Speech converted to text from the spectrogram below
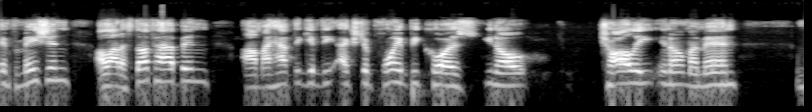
information, a lot of stuff happened. Um, I have to give the extra point because you know Charlie, you know my man. I'm,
